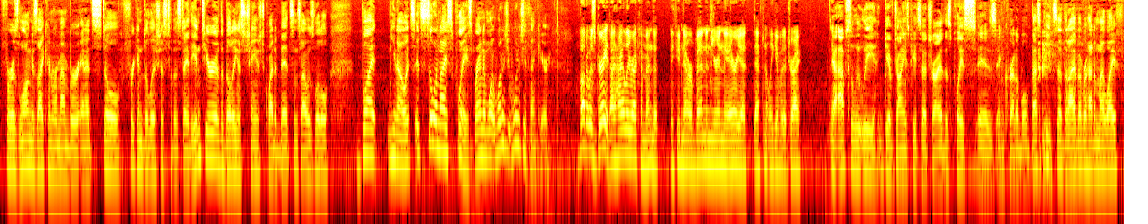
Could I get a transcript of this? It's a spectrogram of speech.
for as long as I can remember, and it's still freaking delicious to this day. The interior of the building has changed quite a bit since I was little, but you know, it's it's still a nice place. Brandon, what, what did you what did you think here? I thought it was great. I highly recommend it. If you've never been and you're in the area, definitely give it a try. Yeah, absolutely give Johnny's Pizza a try. This place is incredible. Best pizza that I've ever had in my life.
